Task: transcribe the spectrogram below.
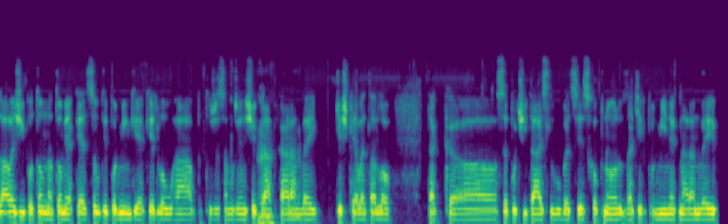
Záleží potom na tom, jaké jsou ty podmínky, jak je dlouhá, protože samozřejmě, je hmm. krátká runway, těžké letadlo, tak uh, se počítá, jestli vůbec je schopno za těch podmínek na runway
